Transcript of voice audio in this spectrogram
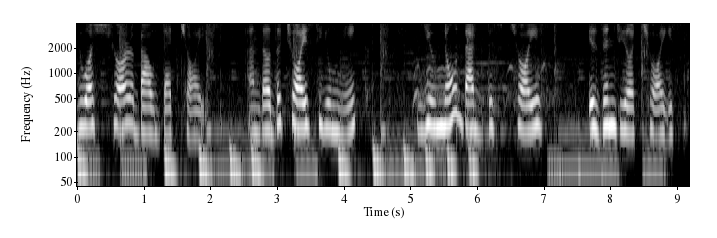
you are sure about that choice. And the other choice you make you know that this choice isn't your choice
